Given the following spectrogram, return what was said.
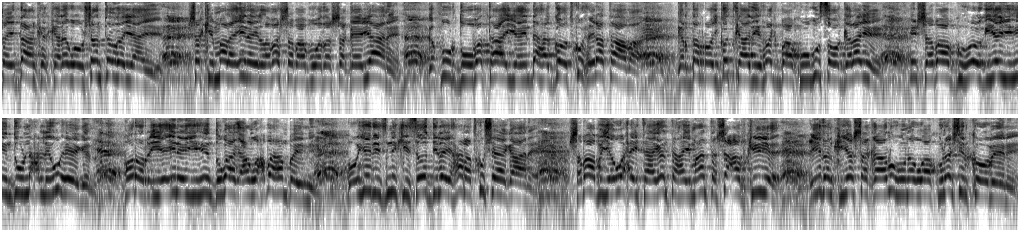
shayddaanka kale wowshan togayaaye shaki male inay laba shabaab wada shaqeeyaane. Gafuur duubataa iyo indhaha good ku xidhataaba gardaroy godkaadii rag baa kuugu soo galaye. In shabaabku hoog iyo yihiin duu naxli u heegan. Horor iyo inay yihiin dugaag aan waxba hambaynin. Hooyadiis ninkii soo dilay hanad ku sheegaane. Shabaab iyo waxay taagan tahay maanta shacabkiiye ciidankiyo shaqaaluhuna waa kula shirkoobeene.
